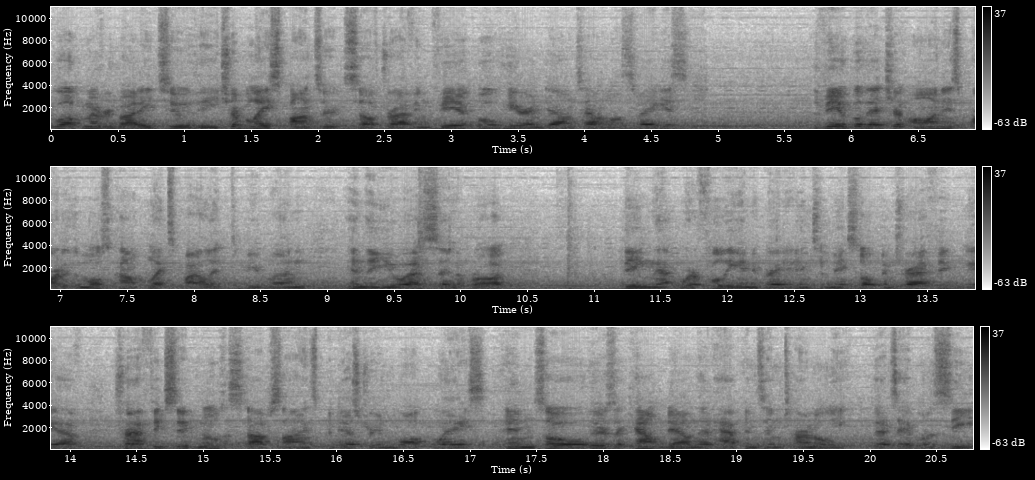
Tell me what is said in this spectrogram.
welcome everybody to the AAA sponsored self-driving vehicle here in downtown Las Vegas. The vehicle that you're on is part of the most complex pilot to be run in the US and abroad. Being that we're fully integrated into mixed open traffic, we have traffic signals, stop signs, pedestrian walkways, and so there's a countdown that happens internally that's able to see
